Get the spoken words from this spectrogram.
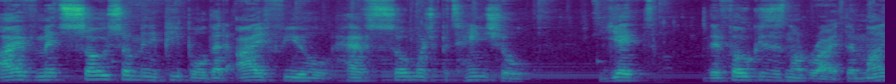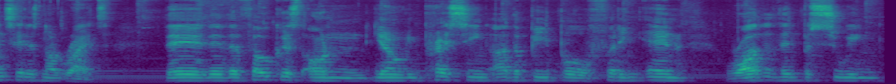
I've met so, so many people that I feel have so much potential, yet their focus is not right. Their mindset is not right. They're, they're, they're focused on, you know, impressing other people, fitting in, rather than pursuing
